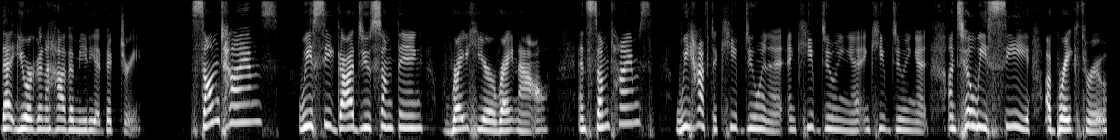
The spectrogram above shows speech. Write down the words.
that you are going to have immediate victory. Sometimes we see God do something right here, right now. And sometimes we have to keep doing it and keep doing it and keep doing it until we see a breakthrough.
